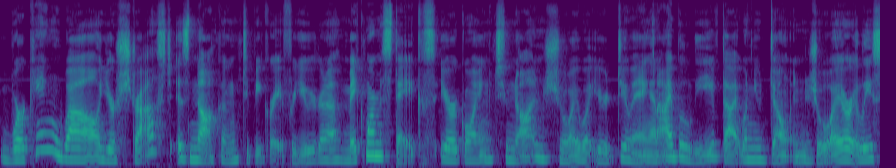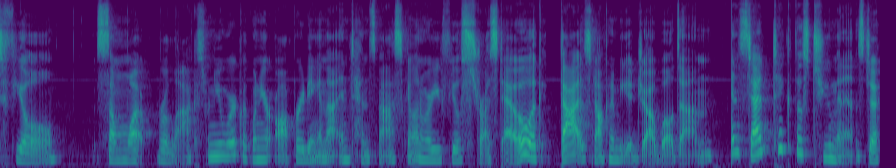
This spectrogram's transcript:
working while you're stressed is not going to be great for you. You're going to make more mistakes. You're going to not enjoy what you're doing. And I believe that when you don't enjoy or at least feel somewhat relaxed when you work, like when you're operating in that intense masculine where you feel stressed out, like that is not going to be a job well done. Instead, take those two minutes to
